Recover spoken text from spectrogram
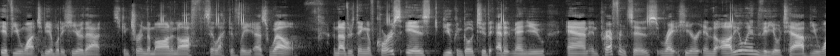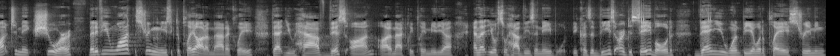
if you want to be able to hear that. So you can turn them on and off selectively as well. Another thing, of course, is you can go to the edit menu and in preferences, right here in the audio and video tab, you want to make sure that if you want streaming music to play automatically, that you have this on, automatically play media, and that you also have these enabled. Because if these are disabled, then you won't be able to play streaming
